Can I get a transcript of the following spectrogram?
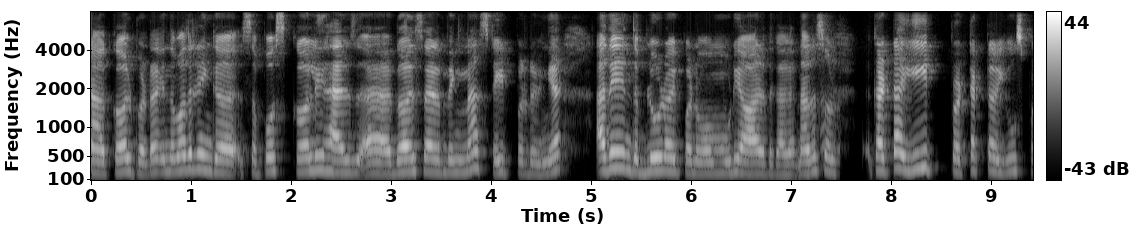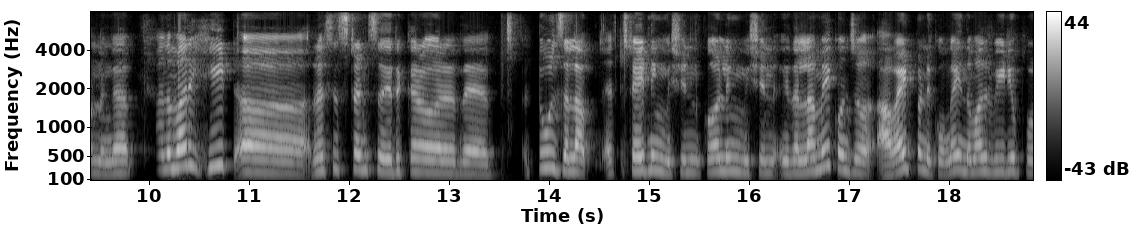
நான் கேர்ள் பண்ணுறேன் இந்த மாதிரி நீங்கள் சப்போஸ் கேர்லி ஹேர்ஸ் கேர்ள்ஸாக இருந்தீங்கன்னா ஸ்ட்ரெயிட் பண்ணுவீங்க அதே இந்த ப்ளூ டை பண்ணுவோம் முடி ஆகிறதுக்காக நான் தான் சொல்கிறேன் கரெக்டாக ஹீட் ப்ரொடெக்டர் யூஸ் பண்ணுங்கள் அந்த மாதிரி ஹீட் ரெசிஸ்டன்ஸ் uh, இருக்கிற அந்த டூல்ஸ் எல்லாம் ஸ்ட்ரெயிட்னிங் மிஷின் கேர்லிங் மிஷின் இதெல்லாமே கொஞ்சம் அவாய்ட் பண்ணிக்கோங்க. இந்த மாதிரி வீடியோ போ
